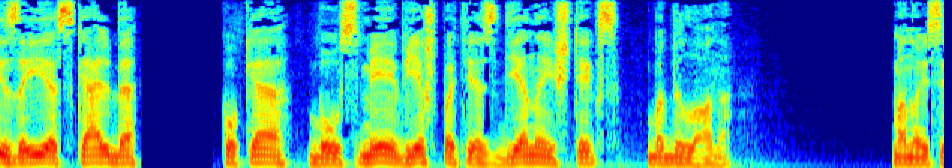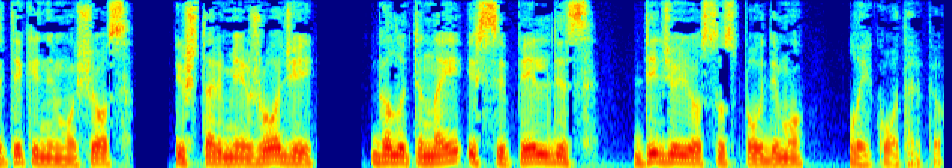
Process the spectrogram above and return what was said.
Izaijas skelbia, kokia bausmė viešpaties dieną ištiks Babiloną. Mano įsitikinimu šios ištarmė žodžiai galutinai išsipildys didžiojo suspaudimo laikotarpiu.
